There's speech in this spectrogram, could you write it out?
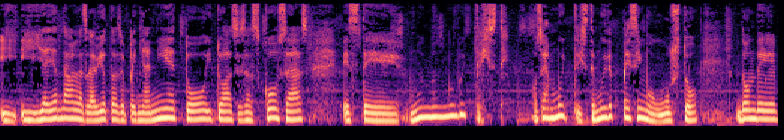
Y, y ahí andaban las gaviotas de Peña Nieto y todas esas cosas, este muy muy muy, muy triste, o sea muy triste, muy de pésimo gusto donde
